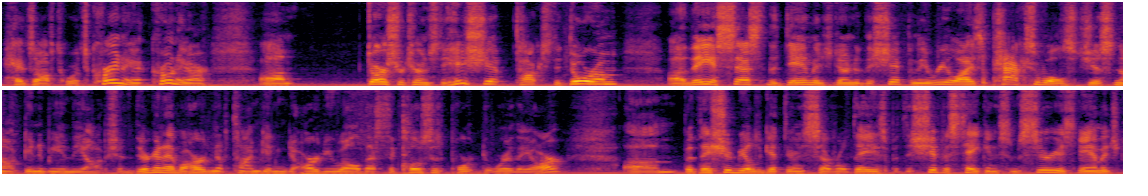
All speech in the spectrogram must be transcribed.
heads off towards Kronear. Um, Darsh returns to his ship, talks to Dorum. Uh, they assess the damage done to the ship, and they realize Paxwell's just not going to be in the option. They're going to have a hard enough time getting to Arduel. That's the closest port to where they are. Um, but they should be able to get there in several days. But the ship has taken some serious damage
